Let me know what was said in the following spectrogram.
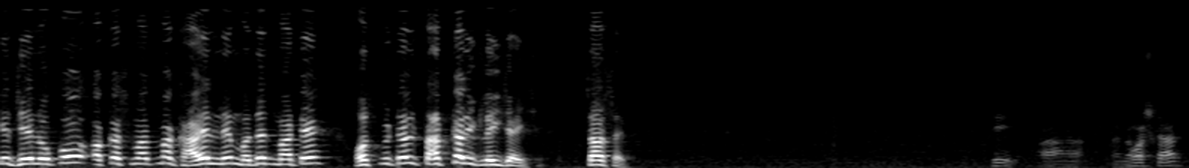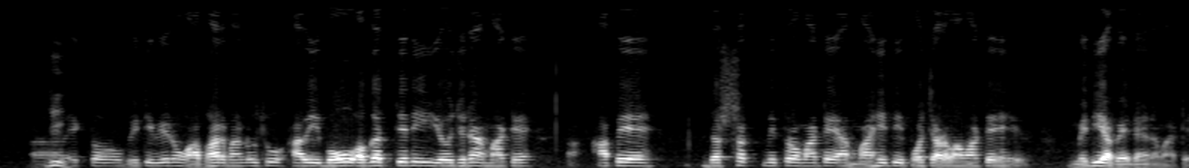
કે જે લોકો અકસ્માતમાં ઘાયલને મદદ માટે હોસ્પિટલ તાત્કાલિક લઈ જાય છે. શાહ સાહેબ. નમસ્કાર. એક તો વીટીવીનો આભાર માનું છું. આવી બહુ અગત્યની યોજના માટે આપે દર્શક મિત્રો માટે આ માહિતી પહોંચાડવા માટે મીડિયા બેના માટે.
